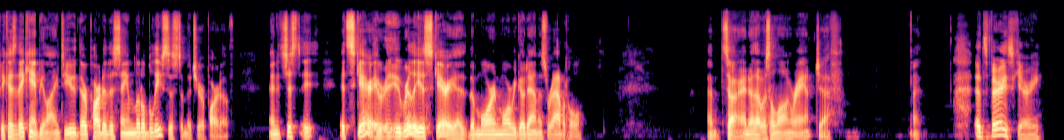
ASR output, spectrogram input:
because they can't be lying to you. They're part of the same little belief system that you're a part of. And it's just, it, it's scary. It, it really is scary uh, the more and more we go down this rabbit hole. I'm sorry. I know that was a long rant, Jeff. it's very scary.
